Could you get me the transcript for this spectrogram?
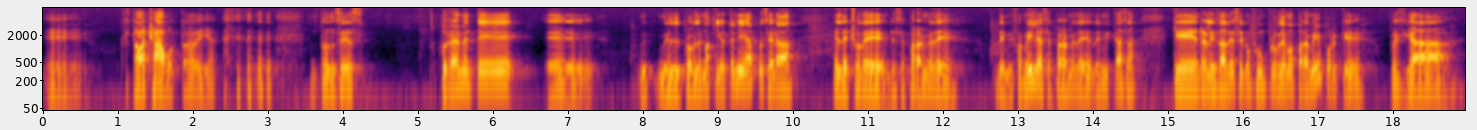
eh, estaba chavo todavía. Entonces, pues realmente eh, el problema que yo tenía pues era el hecho de, separarme de, mi familia, separarme de, mi casa, que en realidad ese no fue un problema para mí porque pues ya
